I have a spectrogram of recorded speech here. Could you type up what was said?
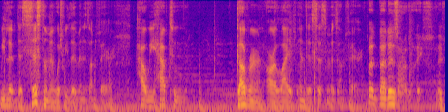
We live the system in which we live in is unfair. How we have to govern our life in this system is unfair. But that is our life. If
